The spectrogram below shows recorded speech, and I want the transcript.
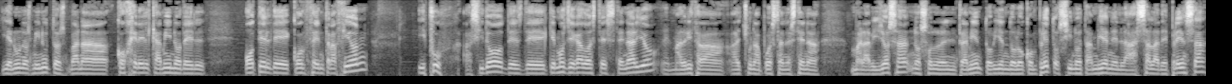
y en unos minutos van a coger el camino del hotel de concentración. Y puf, ha sido desde que hemos llegado a este escenario, el Madrid ha, ha, hecho una puesta en escena maravillosa, no solo en el entrenamiento viéndolo completo, sino también en la sala de prensa,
